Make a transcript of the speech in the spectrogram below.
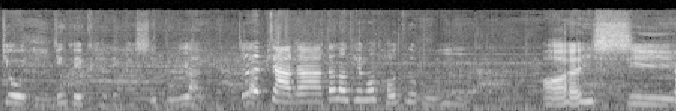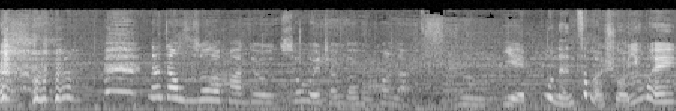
就已经可以肯定它是一部烂真的假的？《大闹天宫》投资五亿，哎西，那这样子说的话，就收回成本很困难。嗯，也不能这么说，因为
